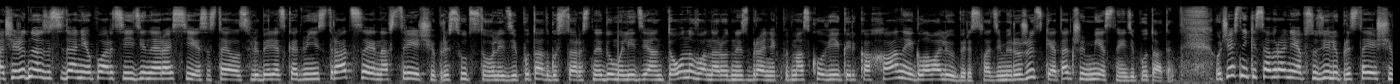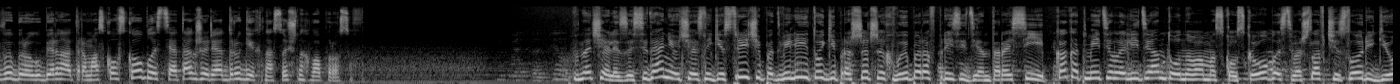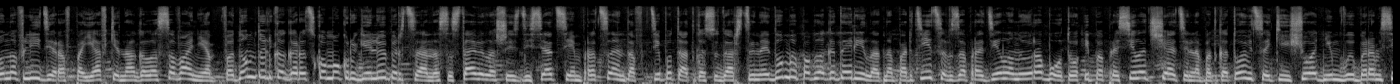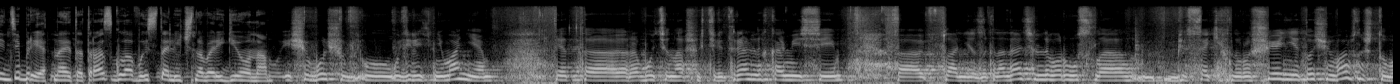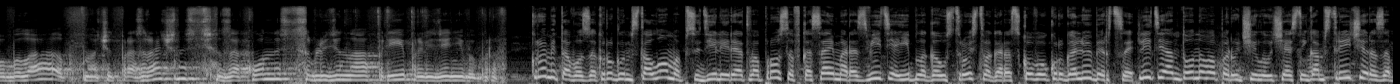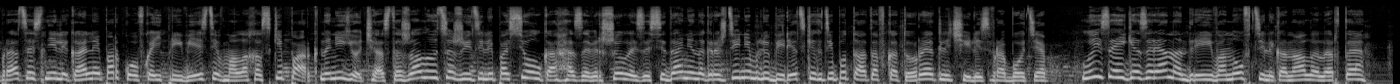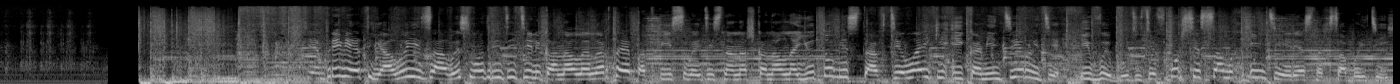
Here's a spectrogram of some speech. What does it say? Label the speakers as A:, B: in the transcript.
A: Очередное заседание партии «Единая Россия» состоялось в Люберецкой администрации. На встрече присутствовали депутат Государственной Думы Лидия Антонова, народный избранник Подмосковья Игорь Кахана и глава Люберец Владимир Ужицкий, а также местные депутаты. Участники собрания обсудили предстоящие выборы губернатора Московской области, а также ряд других насущных вопросов.
B: В начале заседания участники встречи подвели итоги прошедших выборов президента России. Как отметила Лидия Антонова, Московская область вошла в число регионов-лидеров по явке на голосование. В одном только городском округе Люберцы она составила 67%. Депутат Государственной Думы поблагодарила однопартийцев за проделанную работу и попросила тщательно подготовиться к еще одним выборам в сентябре, на этот раз главы столичного региона.
C: Еще больше уделить внимание это работе наших территориальных комиссий э, в плане законодательного русла, без всяких нарушений. Очень важно, чтобы была значит, прозрачность, законность соблюдена при проведении выборов.
B: Кроме того, за круглым столом обсудили ряд вопросов касаемо развития и благоустройства городского округа Люберцы. Лидия Антонова поручила участникам встречи разобраться с нелегальной парковкой при въезде в Малаховский парк. На нее часто жалуются жители поселка, а завершилось заседание награждением люберецких депутатов, которые отличились в работе. Луиза Игазарян, Андрей Иванов, телеканал ЛРТ.
D: Всем привет, я Луиза, вы смотрите телеканал ЛРТ. Подписывайтесь на наш канал на ютубе, ставьте лайки и комментируйте. И вы будете в курсе самых интересных событий.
